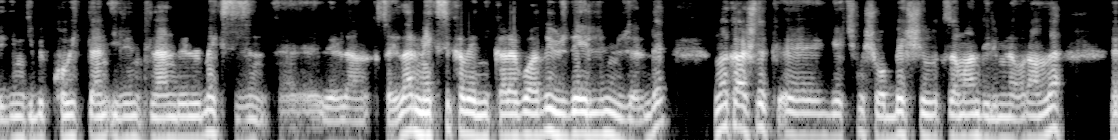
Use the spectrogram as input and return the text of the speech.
dediğim gibi Covid'den ilintilendirilmeksizin e, verilen sayılar Meksika ve Nikaragua'da %50'nin üzerinde. Buna karşılık e, geçmiş o 5 yıllık zaman dilimine oranla e,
